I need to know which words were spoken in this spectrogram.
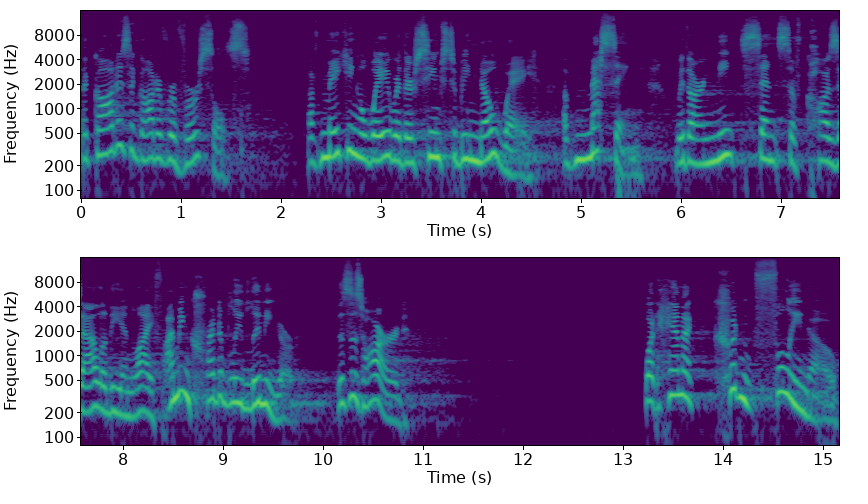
That God is a God of reversals, of making a way where there seems to be no way, of messing with our neat sense of causality in life. I'm incredibly linear. This is hard. What Hannah couldn't fully know,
